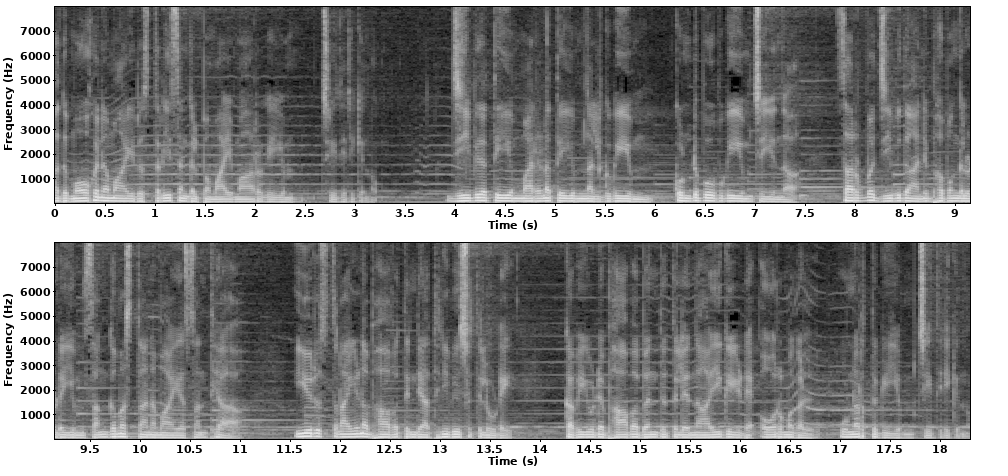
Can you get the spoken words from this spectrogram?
അത് മോഹനമായൊരു സ്ത്രീ സങ്കല്പമായി മാറുകയും ചെയ്തിരിക്കുന്നു. ജീവിതത്തെയും മരണത്തെയും നൽകുകയും കൊണ്ടുപോവുകയും ചെയ്യുന്ന സർവജീവിത അനുഭവങ്ങളുടെയും സംഗമസ്ഥാനമായ സന്ധ്യ ഈയൊരു സ്ത്രൈണഭാവത്തിന്റെ അധിനിവേശത്തിലൂടെ കവിയുടെ ഭാവബന്ധത്തിലെ നായികയുടെ ഓർമ്മകൾ ഉണർത്തുകയും ചെയ്തിരിക്കുന്നു.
